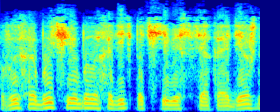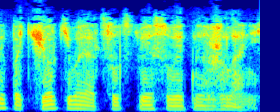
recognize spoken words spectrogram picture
в их обычае было ходить почти без всякой одежды, подчеркивая отсутствие суетных желаний.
